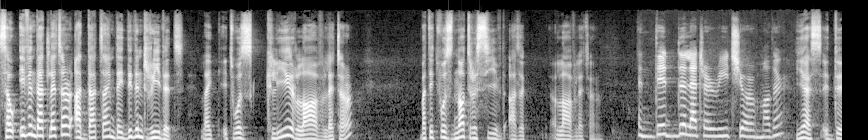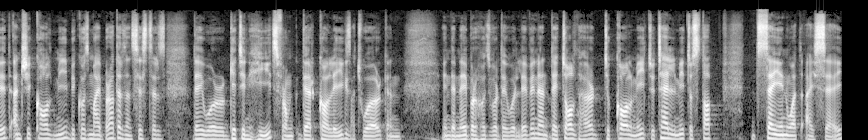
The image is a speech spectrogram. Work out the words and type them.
So even that letter at that time, they didn't read it. Like it was clear love letter, but it was not received as a love letter. And did the letter reach your mother? Yes, it did. And she called me because my brothers and sisters, they were getting heats from their colleagues at work and in the neighborhoods where they were living. And they told her to call me, to tell me to stop saying what I say.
